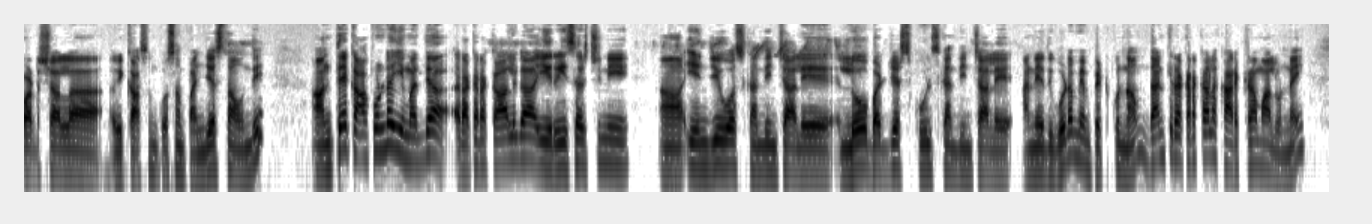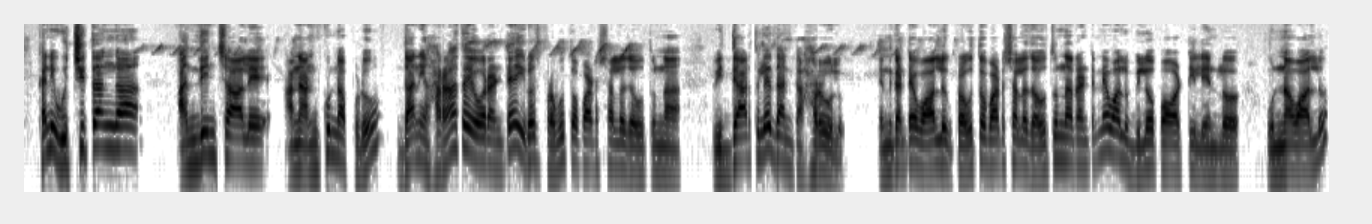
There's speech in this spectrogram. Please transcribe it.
పాఠశాల వికాసం కోసం పనిచేస్తూ ఉంది. అంతేకాకుండా ఈ మధ్య రకరకాలుగా ఈ రీసెర్చ్ని ఎన్జిఓస్కి అందించాలి లో బడ్జెట్ స్కూల్స్కి అందించాలి అనేది కూడా మేము పెట్టుకున్నాం. దానికి రకరకాల కార్యక్రమాలు ఉన్నాయి. కానీ ఉచితంగా అందించాలి అని అనుకున్నప్పుడు దాని అర్హత ఎవరంటే ఈరోజు ప్రభుత్వ పాఠశాలలో చదువుతున్న విద్యార్థులే దానికి అర్హులు. ఎందుకంటే వాళ్ళు ప్రభుత్వ పాఠశాల చదువుతున్నారంటేనే వాళ్ళు బిలో పవర్టీ లేన్లో ఉన్న వాళ్ళు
